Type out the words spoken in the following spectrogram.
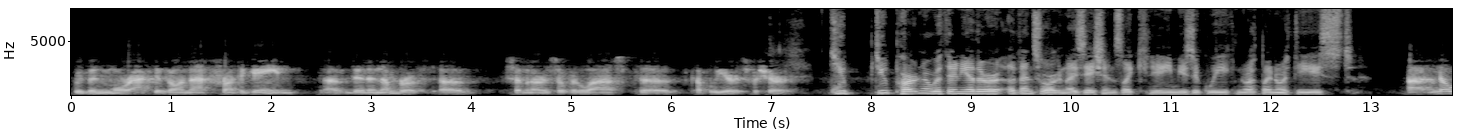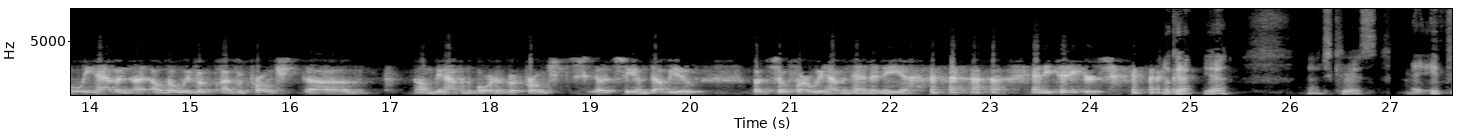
we've been more active on that front again. Uh, did a number of uh, seminars over the last uh, couple of years for sure. Do you do you partner with any other events or organizations like Canadian Music Week, North by Northeast? Uh, no, we haven't. Uh, although we've I've approached uh, on behalf of the board, I've approached uh, CMW, but so far we haven't had any uh, any takers. okay, yeah. I'm just curious. If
